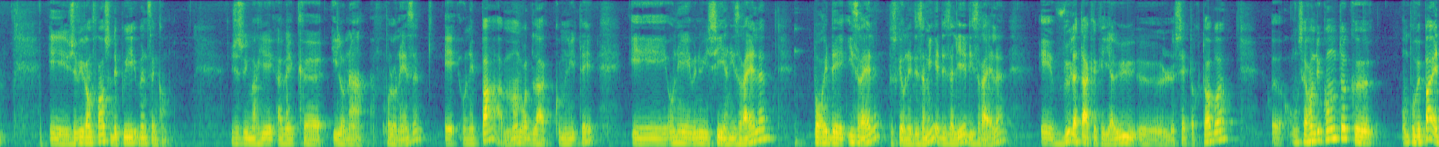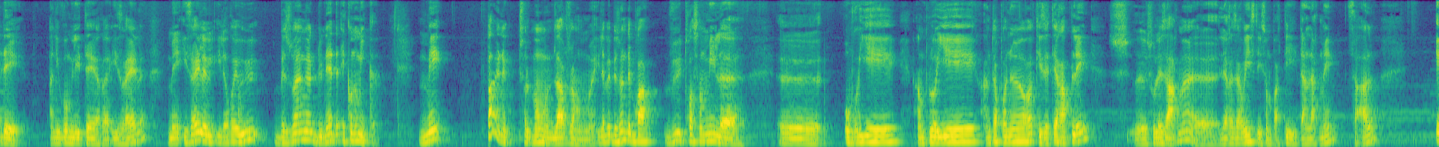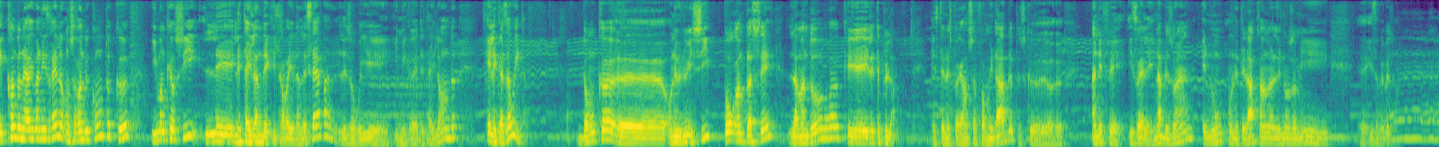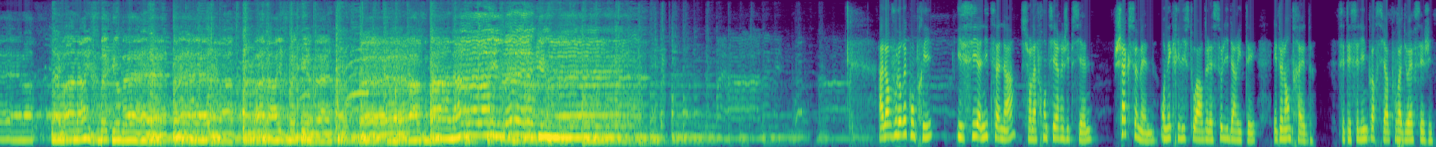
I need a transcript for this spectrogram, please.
et je vis en France depuis 25 ans. Je suis marié avec euh, Ilona polonaise et on n'est pas membre de la communauté et on est venu ici en Israël pour aider Israël, parce qu'on est des amis et des alliés d'Israël. Et vu l'attaque qu'il y a eu euh, le 7 octobre, euh, on s'est rendu compte que on ne pouvait pas aider à niveau militaire Israël, mais Israël, il aurait eu besoin d'une aide économique. Mais pas seulement de l'argent, il avait besoin de bras. Vu 300 000 euh, ouvriers, employés, entrepreneurs qui étaient rappelés euh, sous les armes. Euh, les réservistes, ils sont partis dans l'armée, Saal. Et quand on est arrivé en Israël, on s'est rendu compte que il manquait aussi les, les, Thaïlandais qui travaillaient dans les serres, les ouvriers immigrés de Thaïlande et les Gazaouites. Donc, euh, on est venu ici pour remplacer la main-d'œuvre qui n'était plus là. Et c'était une expérience formidable parce que en effet, Israël en a besoin et nous, on était là quand nos amis ils avaient besoin. Alors vous l'aurez compris, ici à Nitsana, sur la frontière égyptienne, chaque semaine, on écrit l'histoire de la solidarité et de l'entraide. C'était Céline Corsia pour Radio RCJ.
